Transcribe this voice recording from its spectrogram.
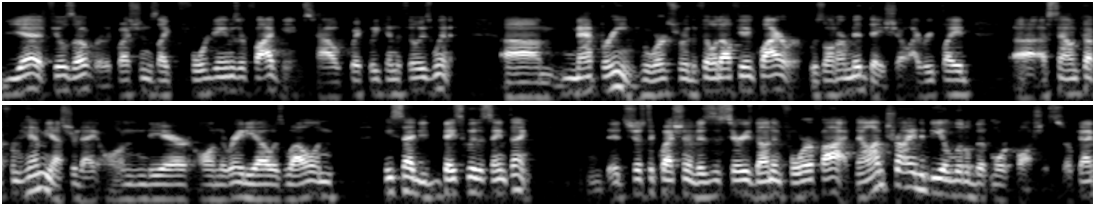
yeah, it feels over. The question is like four games or five games. How quickly can the Phillies win it? Um, Matt Breen, who works for the Philadelphia Inquirer, was on our midday show. I replayed uh, a sound cut from him yesterday on the air on the radio as well. And he said basically the same thing. It's just a question of is this series done in four or five? Now, I'm trying to be a little bit more cautious, okay?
